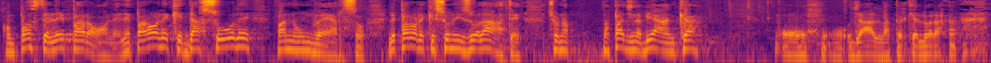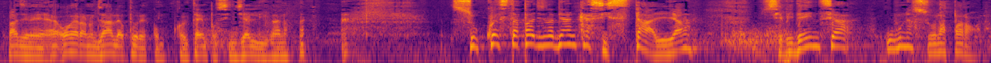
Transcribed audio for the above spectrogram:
composte le parole, le parole che da sole fanno un verso, le parole che sono isolate. C'è una, una pagina bianca o, o, gialla, perché allora le o erano gialle oppure col tempo si ingiallivano su questa pagina bianca si staglia, si evidenzia una sola parola,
